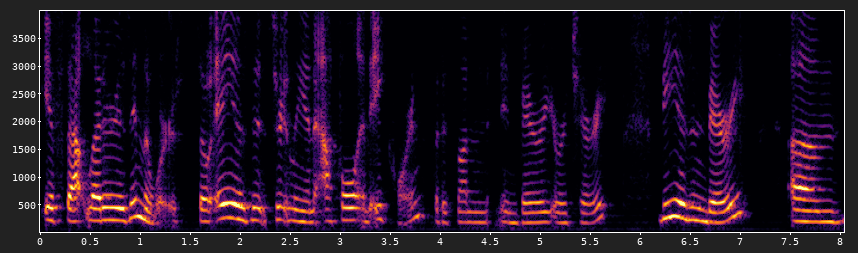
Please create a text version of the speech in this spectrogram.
if that letter is in the word. So A is certainly an apple and acorn, but it's not in, berry or cherry. B is in berry, um,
